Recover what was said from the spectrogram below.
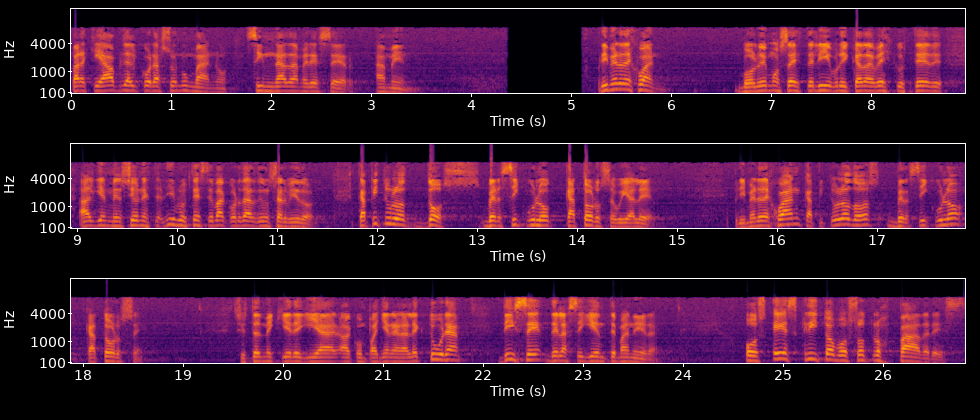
para que hable al corazón humano sin nada merecer. Amén. Primero de Juan. Volvemos a este libro y cada vez que usted, alguien mencione este libro, usted se va a acordar de un servidor. Capítulo 2, versículo 14 voy a leer. Primero de Juan, capítulo 2, versículo 14. Si usted me quiere guiar, acompañar en la lectura, dice de la siguiente manera: Os he escrito a vosotros padres,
